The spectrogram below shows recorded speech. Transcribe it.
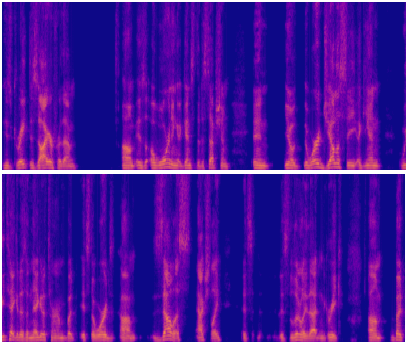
his great desire for them um, is a warning against the deception. And you know, the word jealousy again, we take it as a negative term, but it's the word um, zealous. Actually, it's it's literally that in the Greek. Um, but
